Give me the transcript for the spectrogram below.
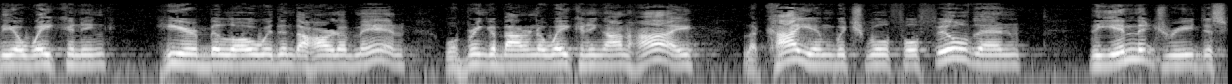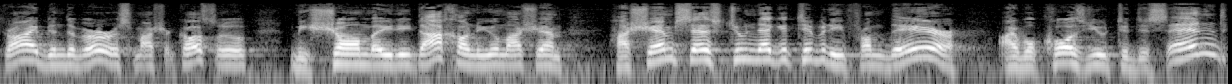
the awakening here below within the heart of man will bring about an awakening on high, lakayim, which will fulfill then the imagery described in the verse, Mashakosov, Misham Hashem. Hashem says to negativity, from there I will cause you to descend,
